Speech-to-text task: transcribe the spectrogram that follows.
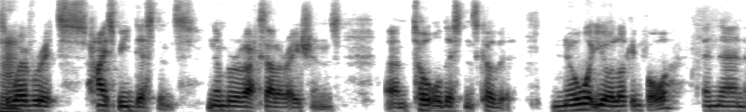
So mm. whether it's high speed distance, number of accelerations, um, total distance covered, know what you're looking for, and then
